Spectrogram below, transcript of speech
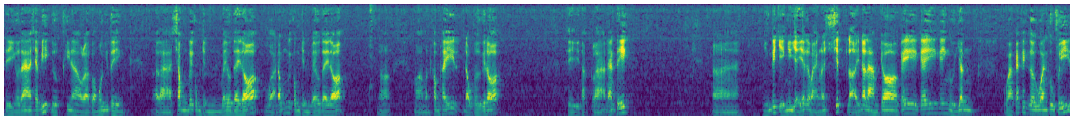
thì người ta sẽ biết được khi nào là còn bao nhiêu tiền là xong cái công trình BOT đó và đóng cái công trình BOT đó, đó mà mình không thấy đầu tư cái đó. Thì thật là đáng tiếc. À, những cái chuyện như vậy á các bạn nó xích lợi nó làm cho cái cái cái người dân và các cái cơ quan thu phí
